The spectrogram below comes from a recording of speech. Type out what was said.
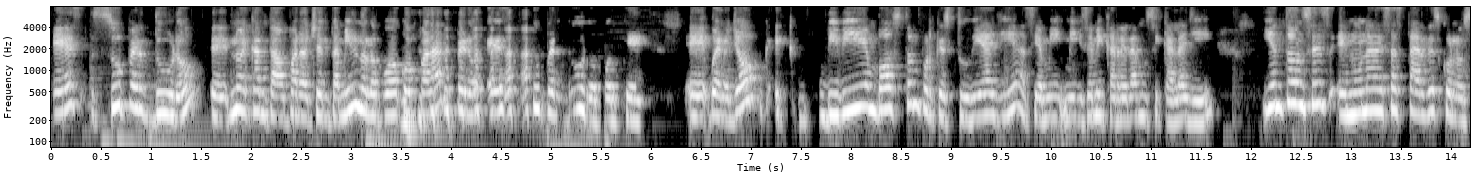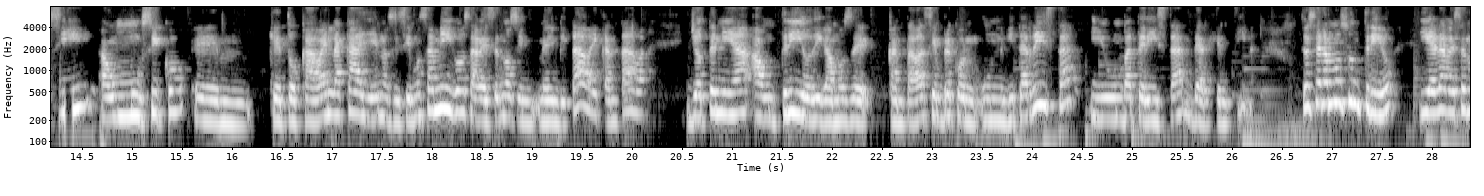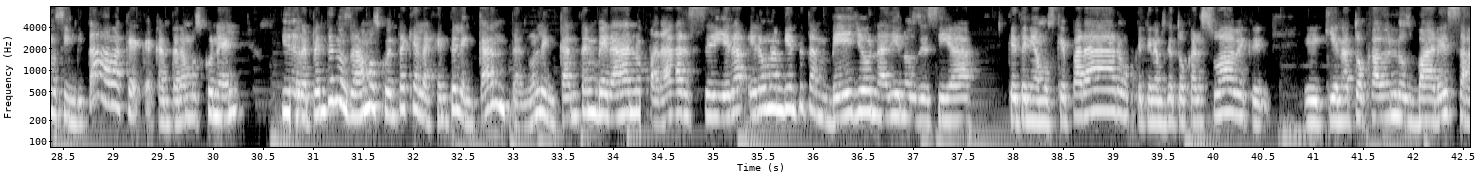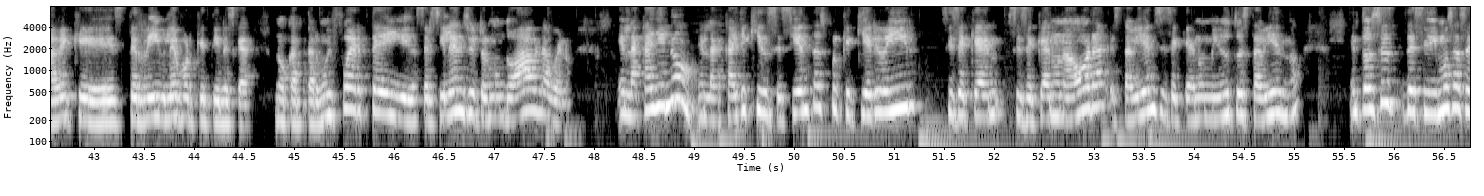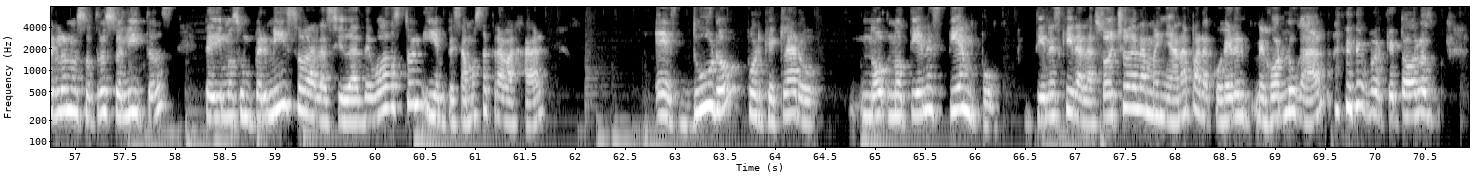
Es súper duro. Eh, no he cantado para 80.000, no lo puedo comparar, pero es súper duro porque eh, bueno, yo eh, viví en Boston porque estudié allí, hacía mi, hice mi carrera musical allí. Y entonces en una de esas tardes conocí a un músico em, que tocaba en la calle, nos hicimos amigos, a veces nos, me invitaba y cantaba. Yo tenía a un trío, digamos, de, cantaba siempre con un guitarrista y un baterista de Argentina. Entonces éramos un trío y él a veces nos invitaba a que, cantáramos con él y de repente nos dábamos cuenta que a la gente le encanta, ¿no? Le encanta en verano pararse y era, era un ambiente tan bello, nadie nos decía que teníamos que parar o que teníamos que tocar suave, que eh, quien ha tocado en los bares sabe que es terrible porque tienes que no cantar muy fuerte y hacer silencio y todo el mundo habla, bueno, en la calle no, en la calle quien se sienta es porque quiere oír, si se quedan, si se quedan una hora está bien, si se quedan un minuto está bien, ¿no? Entonces decidimos hacerlo nosotros solitos, pedimos un permiso a la ciudad de Boston y empezamos a trabajar. Es duro porque, claro, no, no tienes tiempo. Tienes que ir a las 8 de la mañana para coger el mejor lugar, porque todos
